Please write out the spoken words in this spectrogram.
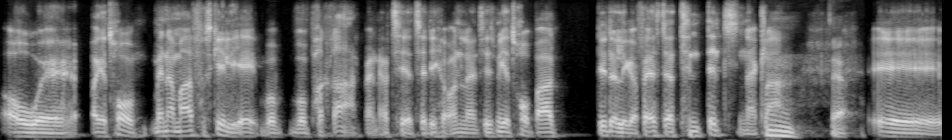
og, øh, og jeg tror, man er meget forskellig af, hvor, hvor parat man er til at tage det her online til. Men jeg tror bare, det der ligger fast, er, at tendensen er klar. Mm, ja. øh,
